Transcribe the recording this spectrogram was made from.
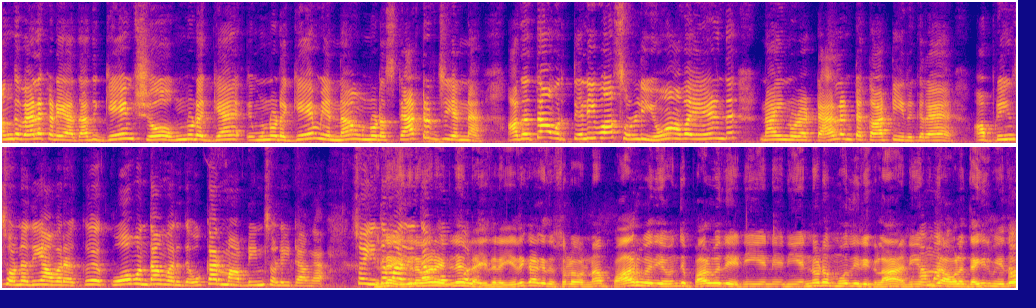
அங்கே வேலை கிடையாது. அது கேம் ஷோ உன்னோட கே உன்னோட கேம் என்ன? உன்னோட ஸ்ட்ராட்டஜி என்ன? அதை தான் அவர் தெளிவாக சொல்லியும் அவள் எழுந்து நான் என்னோட டேலண்ட்டை காட்டி இருக்கிறேன் அப்படின்னு சொன்னதையும் அவருக்கு கோபம் தான் வருது. உட்காருமா அப்படின்னு சொல்லிட்டாங்க. ஸோ இது மாதிரி இல்ல இல்ல. இதுல எதுக்காக இதை சொல்ல பார்வதியை வந்து பார்வதி நீ நீ என்னோட மோதி இருக்கலாம் நீ வந்து அவளை தைரியம் ஏதோ.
